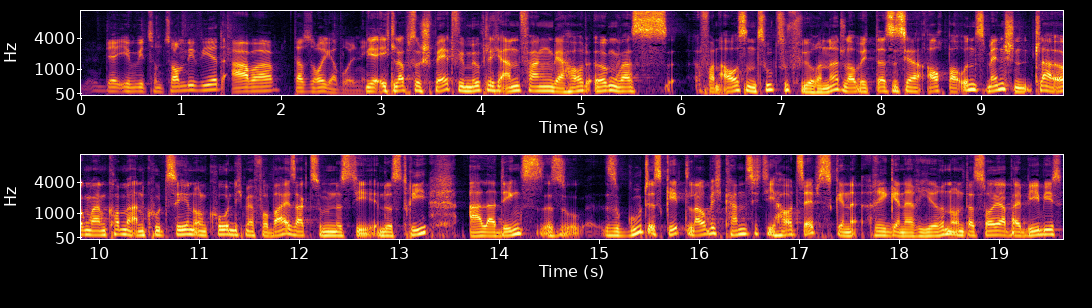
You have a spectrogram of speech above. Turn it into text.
der irgendwie zum Zombie wird, aber das soll ja wohl nicht. Ja, ich glaube, so spät wie möglich anfangen, der Haut irgendwas von außen zuzuführen. Ne? Glaube ich, das ist ja auch bei uns Menschen. Klar, irgendwann kommen wir an Q10 und Co. nicht mehr vorbei, sagt zumindest die Industrie. Allerdings, so, so gut es geht, glaube ich, kann sich die Haut selbst regenerieren. Und das soll ja bei Babys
